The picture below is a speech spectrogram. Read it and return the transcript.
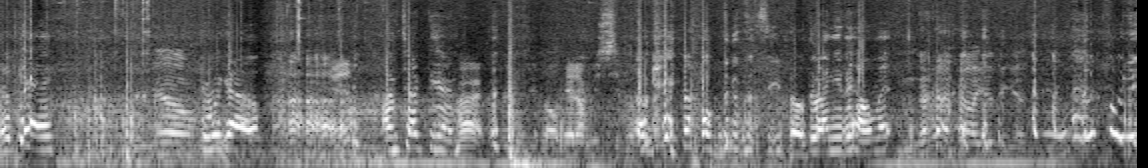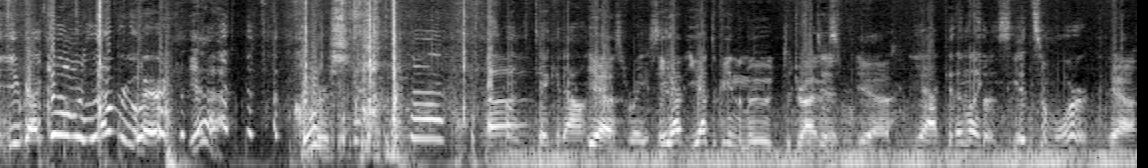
okay, Here we go. here we go. I'm tucked in. Alright, yeah, don't be seatbelt. Okay, I'll do the seatbelt. Do I need a helmet? no, you'll be good. Look at you got cameras everywhere. Yeah, of course. it's fun to take it out. and yeah. just race it. You have you have to be in the mood to drive Just- it. Yeah, yeah, because it's, like- a- it's some work, yeah.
